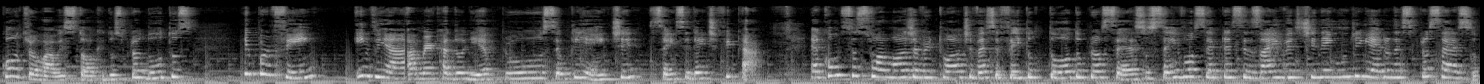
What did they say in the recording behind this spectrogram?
controlar o estoque dos produtos e, por fim, enviar a mercadoria para o seu cliente sem se identificar. É como se sua loja virtual tivesse feito todo o processo sem você precisar investir nenhum dinheiro nesse processo,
